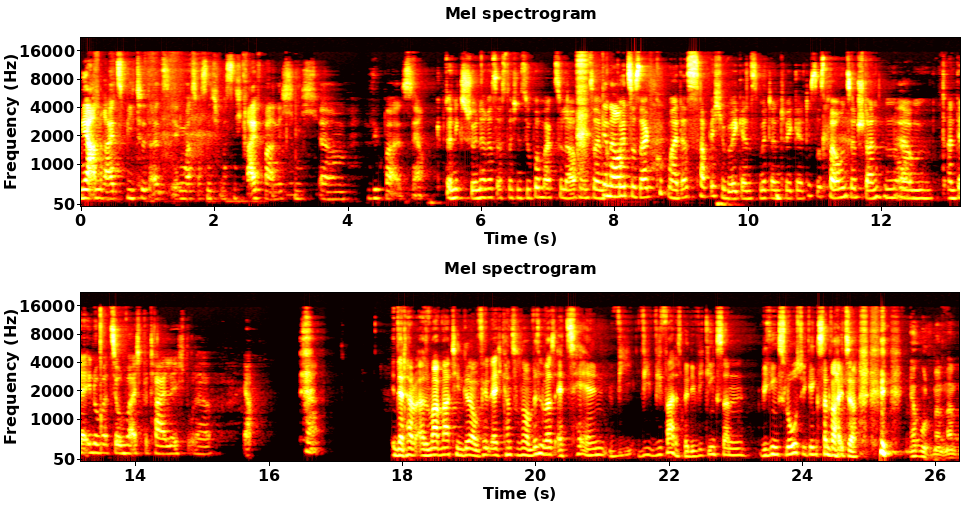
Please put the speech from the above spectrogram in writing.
mehr Anreiz bietet als irgendwas, was nicht, was nicht greifbar, nicht, nicht ähm, verfügbar ist. Ja. Gibt da nichts Schöneres, als durch den Supermarkt zu laufen und seinem genau. Kumpel zu sagen, guck mal, das habe ich übrigens mitentwickelt. Das ist bei uns entstanden. Ja. Ähm, an der Innovation war ich beteiligt oder ja. ja. In der Tat, also Martin, genau, vielleicht kannst du uns noch ein bisschen was erzählen. Wie, wie, wie war das bei dir? Wie ging es dann, wie ging es los, wie ging es dann weiter? ja gut, man, man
